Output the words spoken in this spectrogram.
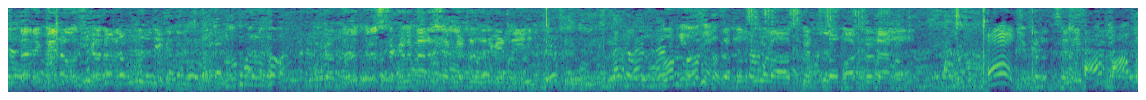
అందరికీ నమస్కారాలు ఒక దురదృష్టకరమైన సంఘటన జరిగింది తమను కూడా హాస్పిటల్లో మాట్లాడాను ఇక్కడ చాలా బాధ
